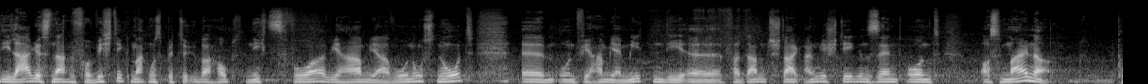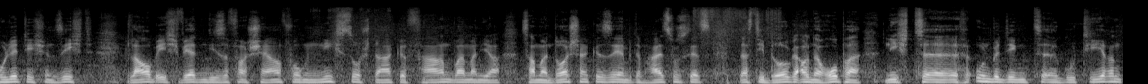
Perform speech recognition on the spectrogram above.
die Lage ist nach wie vor wichtig. Machen uns bitte überhaupt nichts vor. Wir haben ja Wohnungsnot. Ähm, und wir haben ja Mieten, die äh, verdammt stark angestiegen sind. Und aus meiner politischen Sicht, glaube ich, werden diese Verschärfungen nicht so stark gefahren, weil man ja, das haben wir in Deutschland gesehen mit dem Heizungsgesetz, dass die Bürger auch in Europa nicht äh, unbedingt äh, gutieren.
